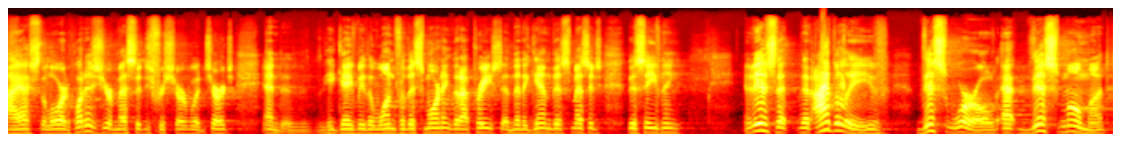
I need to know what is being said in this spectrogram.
I asked the Lord, What is your message for Sherwood Church? And uh, He gave me the one for this morning that I preached, and then again this message this evening. It is that, that I believe this world at this moment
